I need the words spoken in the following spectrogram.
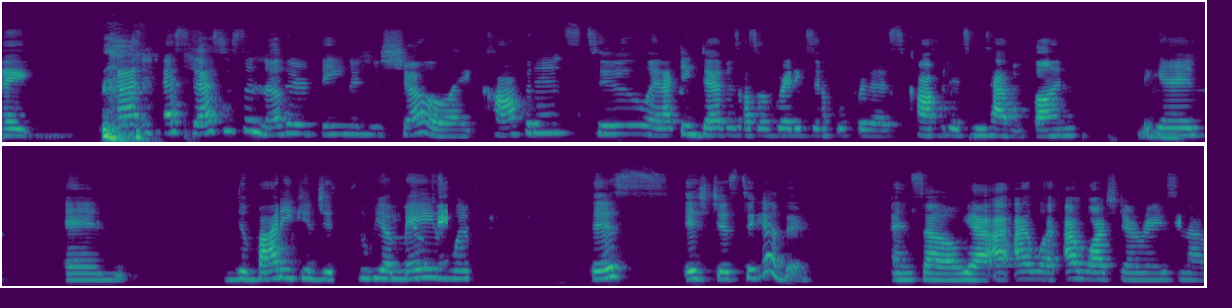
like, that, that's that's just another thing to just show like confidence too. And I think Dev is also a great example for this. Confidence means having fun mm-hmm. again, mm-hmm. and the body can just you'll be amazed with this is just together. And so, yeah, I, I, I watched that race and I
